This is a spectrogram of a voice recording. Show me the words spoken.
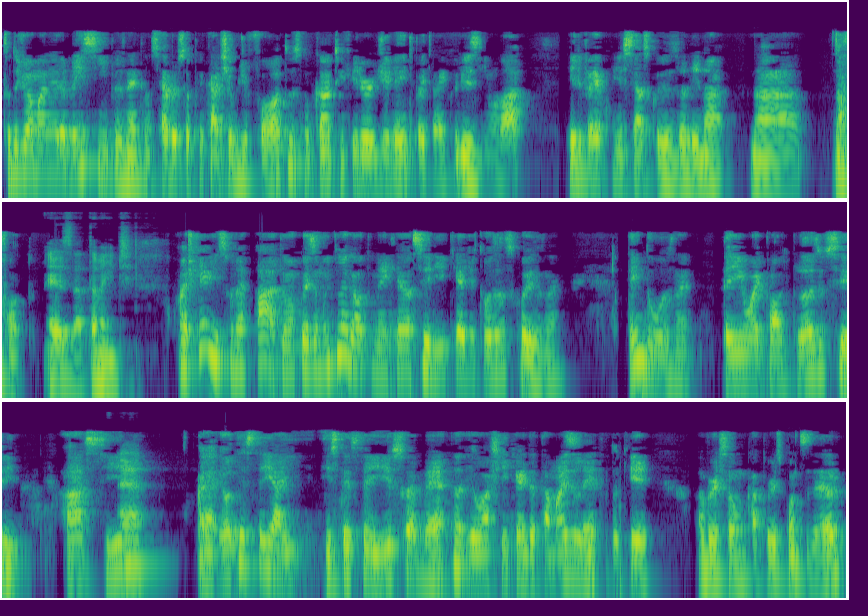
tudo de uma maneira bem simples, né? Então, você abre o seu aplicativo de fotos, no canto inferior direito vai ter um íconezinho lá, ele vai reconhecer as coisas ali na, na, na foto. Exatamente. Acho que é isso, né? Ah, tem uma coisa muito legal também, que é a Siri, que é de todas as coisas, né? Tem duas, né? Tem o iCloud Plus e o Siri. A Siri, é. É, eu testei aí, testei isso, é beta, eu achei que ainda está mais lento do que a versão 14.0,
